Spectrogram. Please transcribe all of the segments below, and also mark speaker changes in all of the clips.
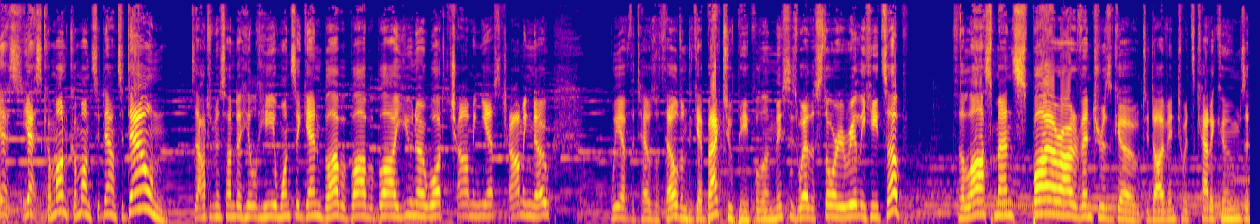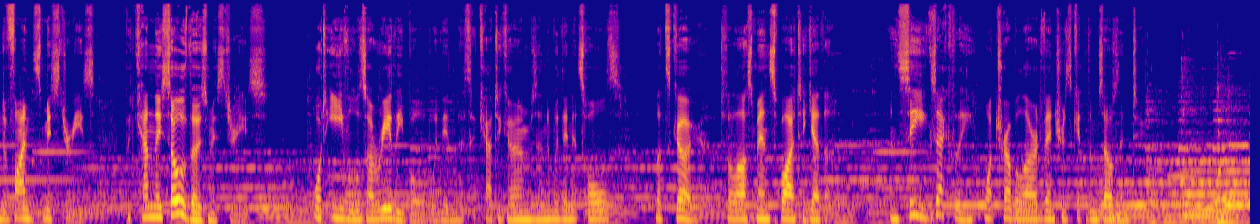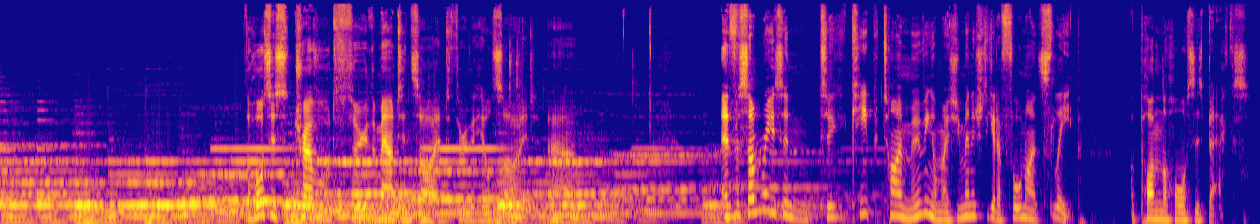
Speaker 1: Yes, yes, come on, come on, sit down, sit down! It's Artemis Underhill here once again, blah blah blah blah blah, you know what, charming yes, charming no. We have the Tales of Theldan to get back to, people, and this is where the story really heats up. To the last man's spire our adventurers go, to dive into its catacombs and to find its mysteries. But can they solve those mysteries? What evils are really bored within the catacombs and within its halls? Let's go to the last man's spire together and see exactly what trouble our adventurers get themselves into. The horses travelled through the mountainside, through the hillside, um, and for some reason, to keep time moving almost, you managed to get a full night's sleep upon the horses' backs.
